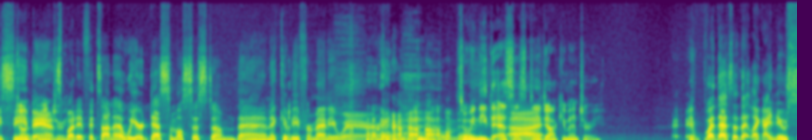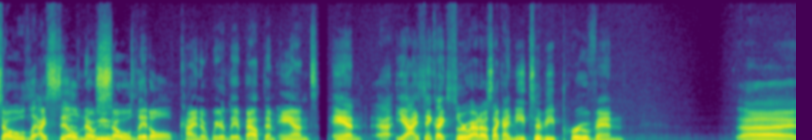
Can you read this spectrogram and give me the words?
DC bands, but if it's on a weird decimal system, then it could be from anywhere. so we need the SSD Uh, documentary. but that's the thing. Like I knew so, li- I still Yeah. know Yeah. so little, kind of weirdly about them, and and uh, yeah, I think like throughout, I was like, I need to be proven. Uh,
